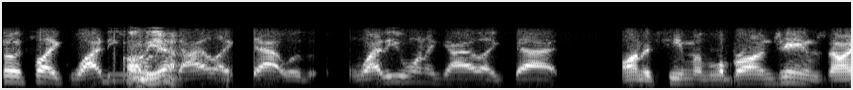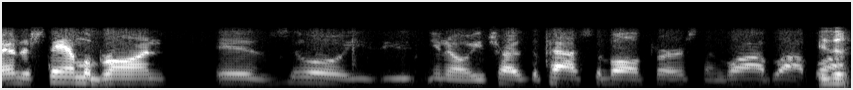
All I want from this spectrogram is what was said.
So it's like, why do you Oh, want yeah. a guy like that with? Why do you want a guy like that on a team of LeBron James? Now I understand LeBron is oh you, you, know he tries to pass the ball first and blah blah blah. He's a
